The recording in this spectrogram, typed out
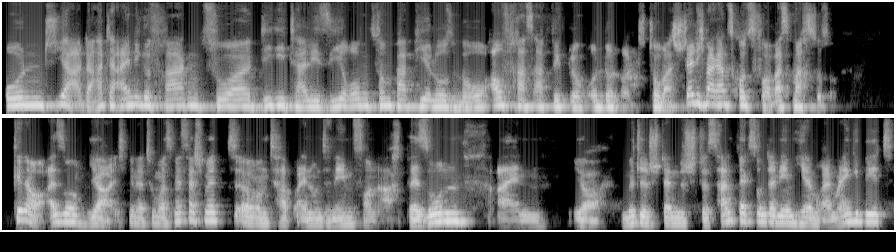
und ja, da hatte einige Fragen zur Digitalisierung, zum papierlosen Büro, Auftragsabwicklung und, und, und. Thomas, stell dich mal ganz kurz vor, was machst du so? Genau, also ja, ich bin der Thomas Messerschmidt äh, und habe ein Unternehmen von acht Personen, ein ja, mittelständisches Handwerksunternehmen hier im Rhein-Main-Gebiet.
